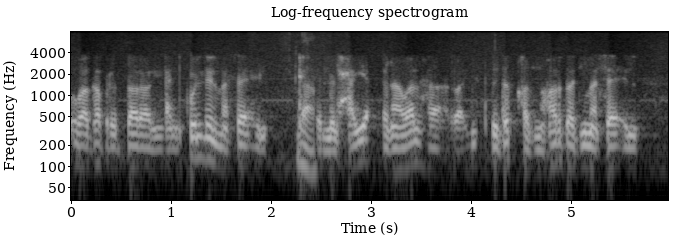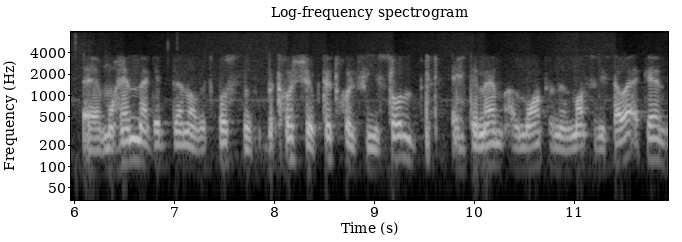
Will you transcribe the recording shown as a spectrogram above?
وجبر الضرر يعني كل المسائل نعم. اللي الحقيقة تناولها الرئيس بدقة النهارده دي مسائل مهمة جدا وبتخش بتخش بتدخل في صلب اهتمام المواطن المصري سواء كان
